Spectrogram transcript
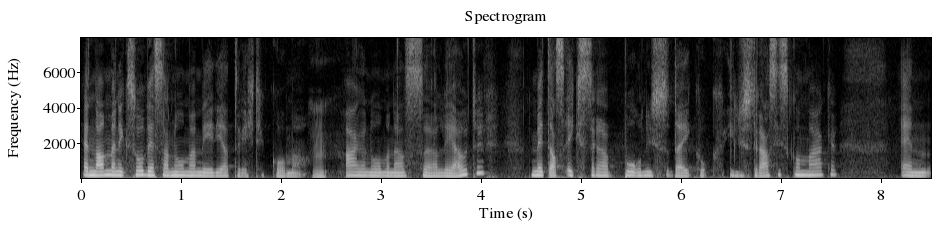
En dan ben ik zo bij Sanoma Media terechtgekomen. Hm. Aangenomen als eh, layouter. Met als extra bonus dat ik ook illustraties kon maken. En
